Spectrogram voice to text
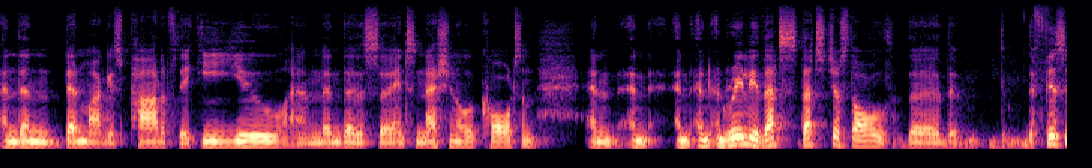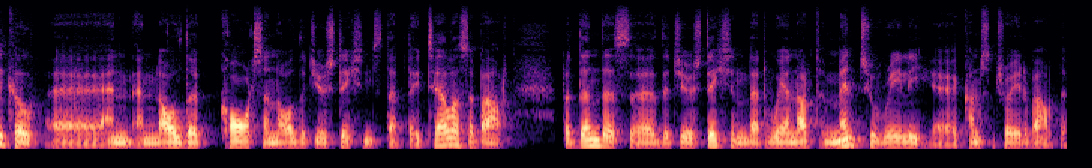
and then Denmark is part of the EU, and then there's uh, international courts, and and and and and really that's that's just all the the the physical uh, and and all the courts and all the jurisdictions that they tell us about but then there's uh, the jurisdiction that we are not meant to really uh, concentrate about the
